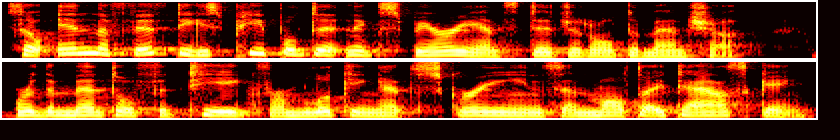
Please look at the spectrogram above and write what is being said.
So in the 50s, people didn't experience digital dementia or the mental fatigue from looking at screens and multitasking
